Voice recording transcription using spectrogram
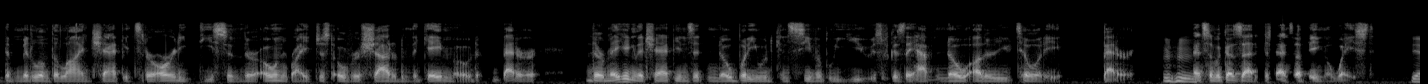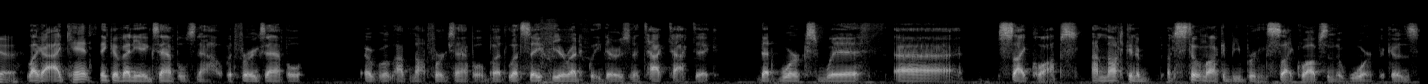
the middle of the line champions that are already decent in their own right, just overshadowed in the game mode, better. They're making the champions that nobody would conceivably use because they have no other utility better. hmm And so because that, just ends up being a waste. yeah, Like I can't think of any examples now, but for example, uh, well, not for example, but let's say theoretically there is an attack tactic that works with uh, Cyclops. I'm not gonna, I'm still not gonna be bringing Cyclops in the war because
